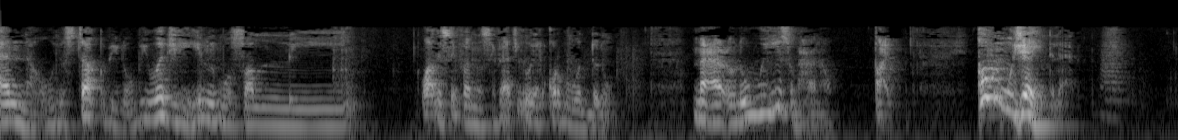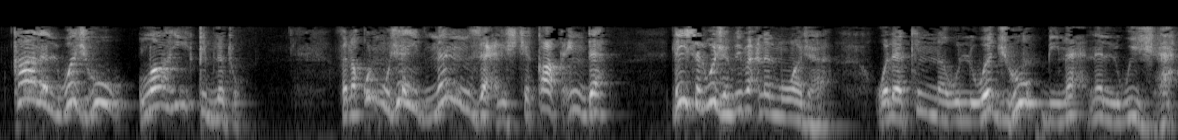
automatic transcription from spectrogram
أنه يستقبل بوجهه المصلي. وهذه صفة من صفاته وهي القرب والدنو. مع علوه سبحانه. طيب. قول مجاهد الآن. قال الوجه الله قبلته. فنقول مجاهد منزع الاشتقاق عنده. ليس الوجه بمعنى المواجهة. ولكنه الوجه بمعنى الوجهة.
